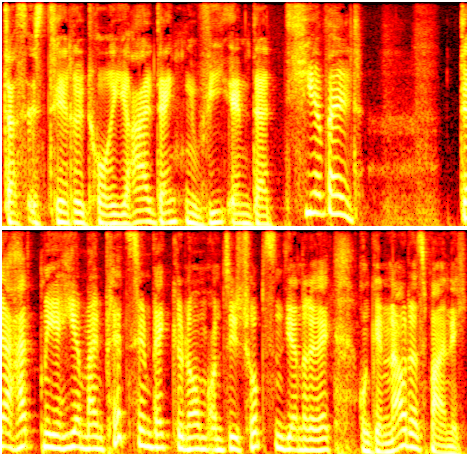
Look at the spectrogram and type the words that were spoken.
Das ist Territorialdenken wie in der Tierwelt. Der hat mir hier mein Plätzchen weggenommen und Sie schubsen die andere weg. Und genau das meine ich.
